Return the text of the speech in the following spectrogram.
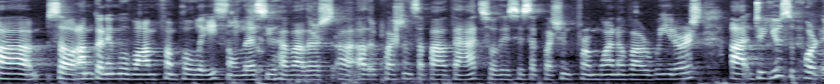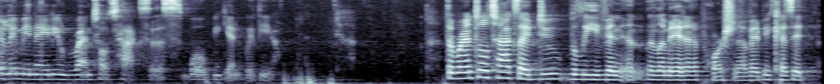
Um, So I'm going to move on from police unless you have others, uh, other questions about that. So this is a question from one of our readers. Uh, Do you support eliminating rental taxes? We'll begin with you. The rental tax, I do believe in eliminating a portion of it because it,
